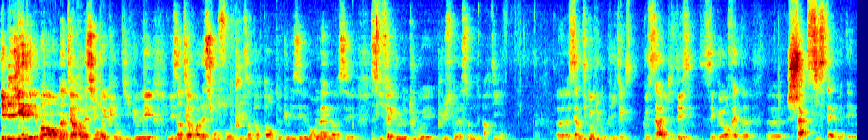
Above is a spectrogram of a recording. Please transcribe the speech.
des milliers d'éléments en interrelation, et puis on dit que les, les, interrelations sont plus importantes que les éléments eux-mêmes. C'est ce qui fait que le tout est plus que la somme des parties. Euh, c'est un petit peu plus compliqué que ça. L'idée, c'est que en fait, euh, chaque système est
